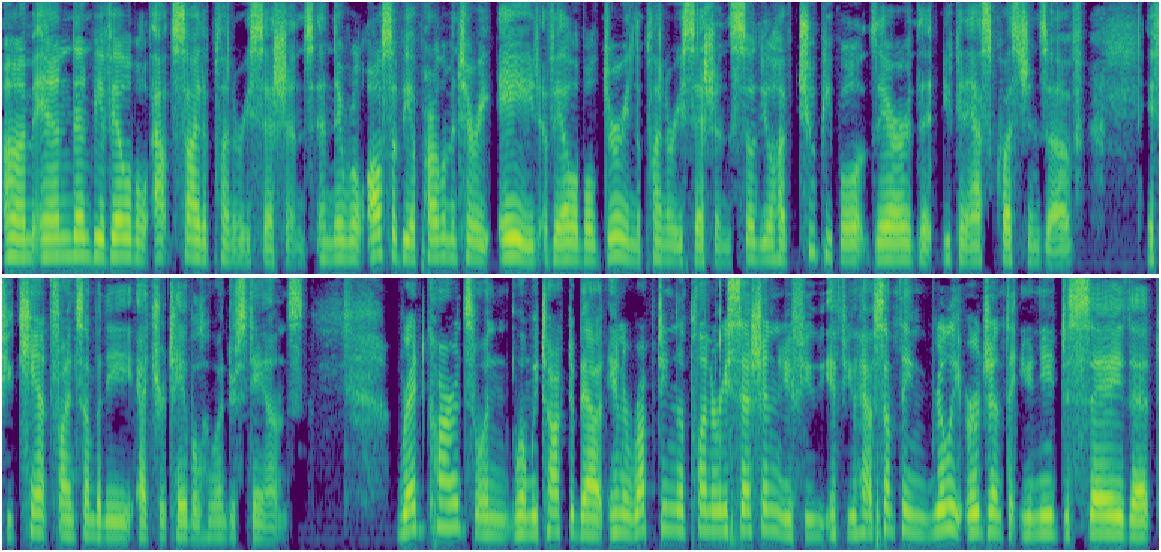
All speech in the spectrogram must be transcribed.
um, and then be available outside of plenary sessions. And there will also be a parliamentary aide available during the plenary sessions. So you'll have two people there that you can ask questions of if you can't find somebody at your table who understands red cards when when we talked about interrupting the plenary session if you if you have something really urgent that you need to say that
